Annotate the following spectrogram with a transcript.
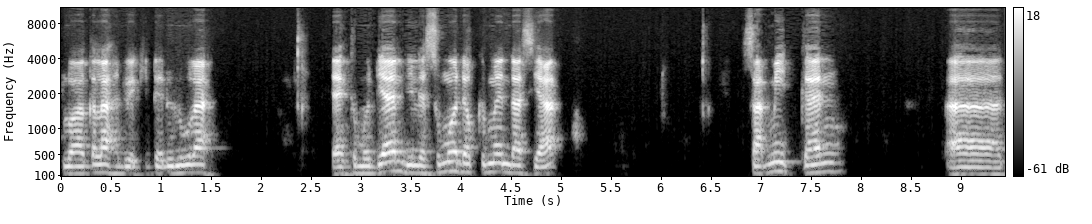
keluarkanlah duit kita dululah. Dan kemudian bila semua dokumen dah siap, submitkan uh,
